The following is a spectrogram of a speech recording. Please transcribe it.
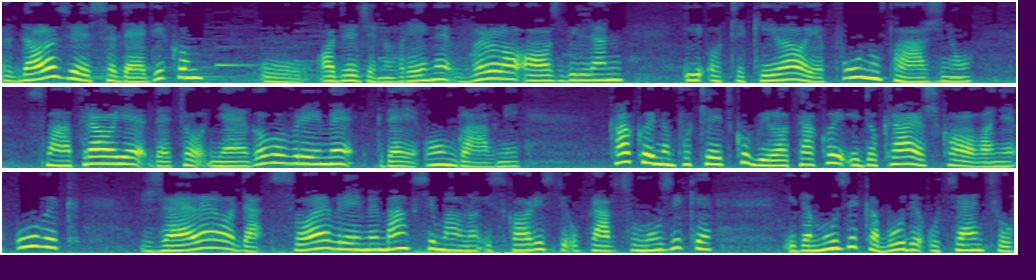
Dolazio je sa dedikom u određeno vreme vrlo ozbiljan i očekivao je punu pažnju. Smatrao je da je to njegovo vreme gde je on glavni. Kako je na početku bilo, tako je i do kraja školovanja uvek želeo da svoje vreme maksimalno iskoristi u pravcu muzike i da muzika bude u centru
